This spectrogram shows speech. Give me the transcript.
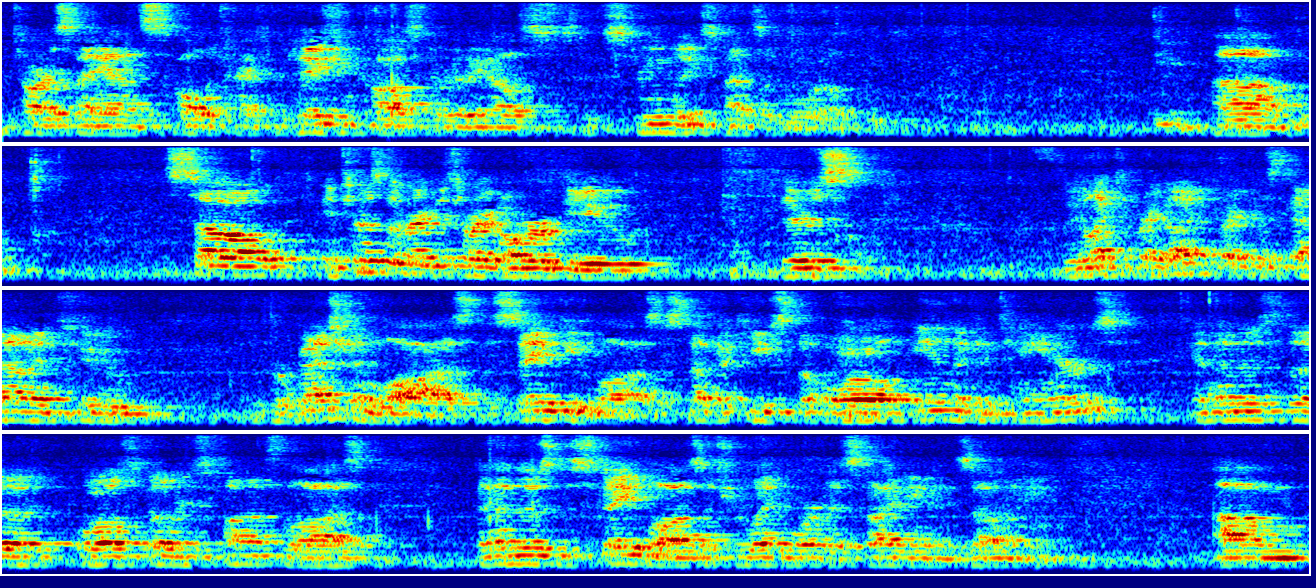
the tar sands, all the transportation costs and everything else. It's extremely expensive oil. Um, so in terms of the regulatory overview, there's we like to break, like to break this down into the prevention laws, the safety laws, the stuff that keeps the oil in the containers, and then there's the oil spill response laws, and then there's the state laws to siting and zoning. Um,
